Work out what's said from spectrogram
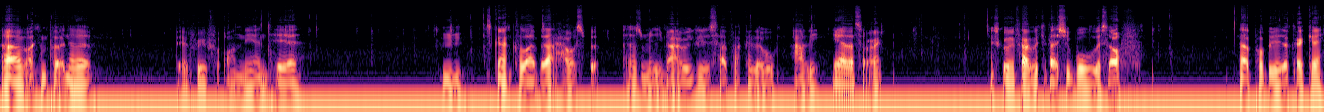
Um, I can put another bit of roof on the end here. Hmm, it's going to collide with that house, but it doesn't really matter. We could just have like a little alley. Yeah, that's alright. Let's go. In fact, we could actually wall this off. That'd probably look okay.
